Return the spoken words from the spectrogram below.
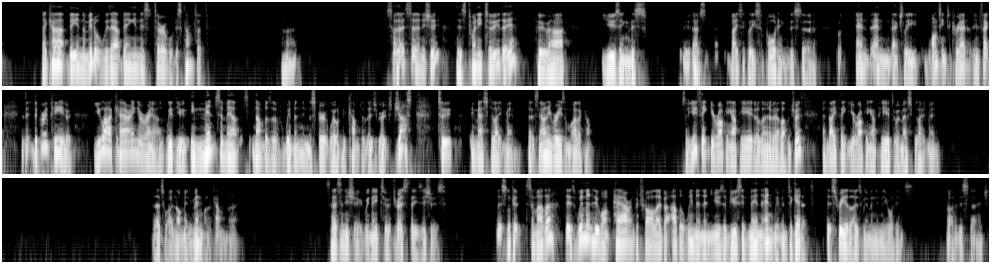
They can't be in the middle without being in this terrible discomfort. Right? So that's an issue. There's 22 there who are using this as basically supporting this uh, and, and actually wanting to create it. In fact, the, the group here, you are carrying around with you immense amounts, numbers of women in the spirit world who come to these groups just to emasculate men. That's the only reason why they come. So you think you're rocking up here to learn about love and truth, and they think you're rocking up here to emasculate men. That's why not many men want to come, right? So that's an issue. We need to address these issues. Let's look at some other. There's women who want power and control over other women and use abusive men and women to get it. There's three of those women in the audience right at this stage.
